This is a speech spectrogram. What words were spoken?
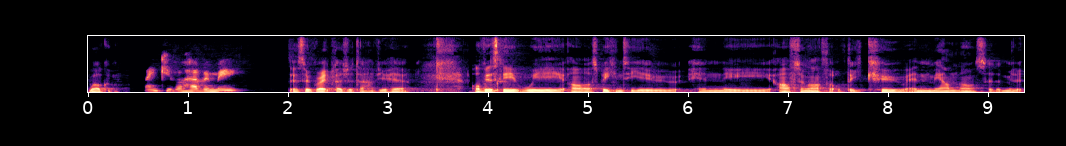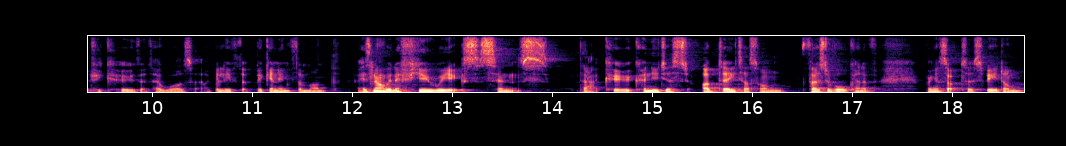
Welcome. Thank you for having me. It's a great pleasure to have you here. Obviously, we are speaking to you in the aftermath of the coup in Myanmar, so the military coup that there was, I believe, at the beginning of the month. It's now been a few weeks since that coup. Can you just update us on, first of all, kind of bring us up to speed on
